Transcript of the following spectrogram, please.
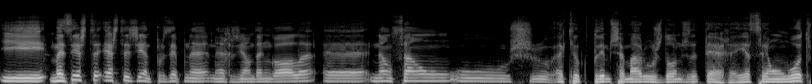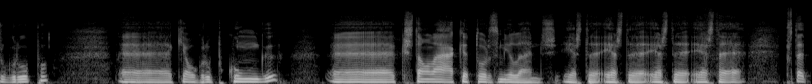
e, mas este, esta gente, por exemplo, na, na região de Angola, uh, não são os, aquilo que podemos chamar os donos da terra. Esse é um outro grupo, uh, que é o grupo Kung, Uh, que estão lá há 14 mil anos. Esta, esta, esta, esta, portanto,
